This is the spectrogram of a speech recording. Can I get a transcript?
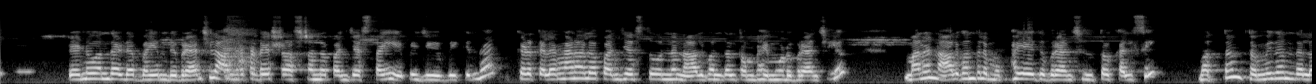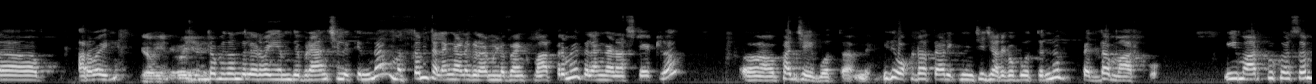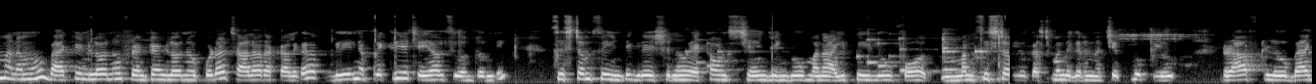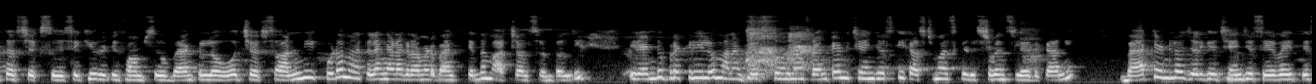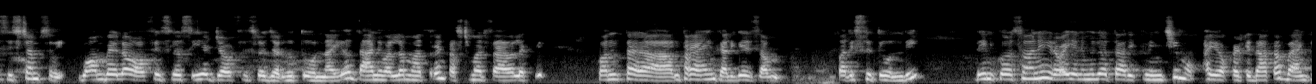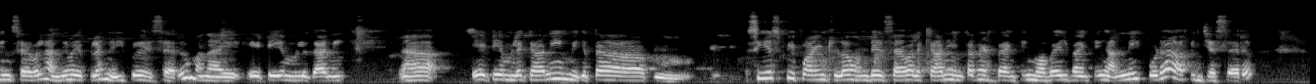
రెండు వందల డెబ్బై ఎనిమిది బ్రాంచ్లు ఆంధ్రప్రదేశ్ రాష్ట్రంలో పనిచేస్తాయి ఏపీజీబీ కింద. ఇక్కడ తెలంగాణలో పనిచేస్తూ ఉన్న నాలుగు వందల తొంభై మూడు బ్రాంచ్లు మన నాలుగు వందల ముప్పై ఐదు బ్రాంచ్లతో కలిసి మొత్తం తొమ్మిది వందల అరవై తొమ్మిది వందల ఇరవై ఎనిమిది బ్రాంచ్ల కింద మొత్తం తెలంగాణ గ్రామీణ బ్యాంక్ మాత్రమే తెలంగాణ స్టేట్లో పనిచేయబోతోంది. ఇది ఒకటో తారీఖు నుంచి జరగబోతున్న పెద్ద మార్పు. ఈ మార్పు కోసం మనము బ్యాక్ ఎండ్లోను ఫ్రంట్ ఎండ్లోను కూడా చాలా రకాలుగా విలీన ప్రక్రియ చేయాల్సి ఉంటుంది. సిస్టమ్స్ ఇంటిగ్రేషను అకౌంట్స్ చేంజింగ్ మన ఐపీలు ఫో మన సిస్టమ్లు కస్టమర్ దగ్గర ఉన్న చెక్ బుక్లు డ్రాఫ్ట్లు బ్యాంకర్స్ చెక్స్ సెక్యూరిటీ ఫామ్స్ బ్యాంకుల్లో ఓచర్స్ అన్నీ కూడా మన తెలంగాణ గ్రామీణ బ్యాంక్ కింద మార్చాల్సి ఉంటుంది. ఈ రెండు ప్రక్రియలు మనం చేస్తున్న ఫ్రంట్ ఎండ్ చేంజెస్కి కస్టమర్స్కి డిస్టర్బెన్స్ లేదు కానీ బ్యాక్ ఎండ్లో జరిగే చేంజెస్ ఏవైతే సిస్టమ్స్ బాంబేలో ఆఫీస్లో సిహెచ్ ఆఫీస్లో జరుగుతూ ఉన్నాయో దానివల్ల మాత్రం కస్టమర్ సేవలకి కొంత అంతరాయం కలిగే సం- పరిస్థితి ఉంది. దీనికోసమని ఇరవై ఎనిమిదో తారీఖు నుంచి ముప్పై ఒకటి దాకా బ్యాంకింగ్ సేవలు అన్ని వైపులా నిలిపివేశారు. మన ఏటీఎంలు కానీ ఏటీఎంలు కానీ మిగతా సిఎస్పి పాయింట్లో ఉండే సేవలు కానీ ఇంటర్నెట్ బ్యాంకింగ్ మొబైల్ బ్యాంకింగ్ అన్నీ కూడా ఆపించేశారు.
